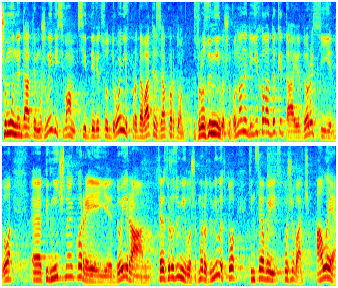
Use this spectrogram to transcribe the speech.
Чому не дати можливість вам ці 900 дронів продавати за кордон? Зрозуміло, що воно не доїхало до Китаю, до Росії, до е, Північної Кореї, до Ірану. Це зрозуміло, щоб ми розуміли, хто кінцевий споживач. Але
